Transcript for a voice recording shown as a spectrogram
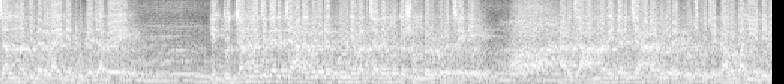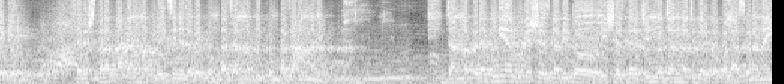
জান্নাতীদের লাইনে ঢুকে যাবে। কিন্তু জান্নাতীদের চেহারাগুলোরে পূর্ণিমার চাঁদের মতো সুন্দর করেছে কে আর জাহান্নামীদের চেহারাগুলোরে কুচকুচে কালো বানিয়ে দিবে কে ফেরেশতারা তাকানো মাত্রই চিনে যাবে কোনটা জান্নাতি কোনটা জাহান্নামী জান্নাতেরা দুনিয়ার বুকে সেজদা দিত এই সেজদার চিহ্ন জান্নাতীদের কপালে আছে না নাই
